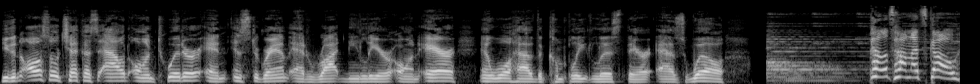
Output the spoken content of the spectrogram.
You can also check us out on Twitter and Instagram at Rodney Lear on air, and we'll have the complete list there as well. Peloton, let's go!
